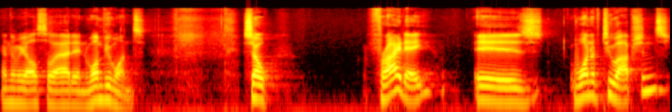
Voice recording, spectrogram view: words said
And then we also add in 1v1s. So Friday is one of two options.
